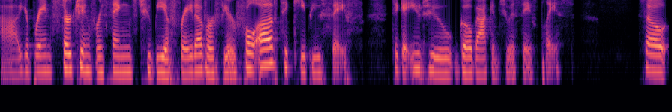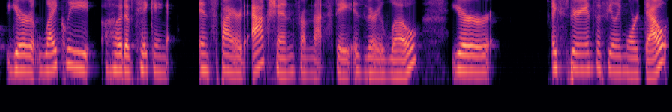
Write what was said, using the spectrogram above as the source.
Uh, your brain's searching for things to be afraid of or fearful of to keep you safe, to get you to go back into a safe place. So your likelihood of taking inspired action from that state is very low. Your experience of feeling more doubt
